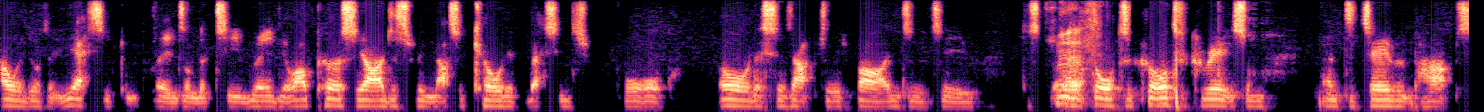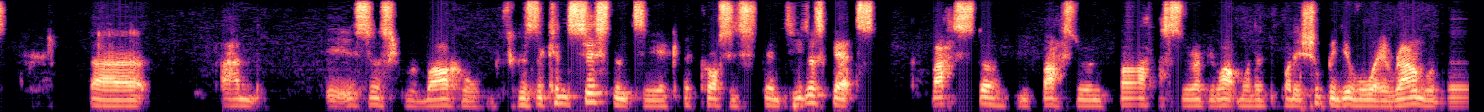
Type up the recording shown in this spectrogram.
how he does it. Yes, he complains on the team radio. I personally, I just think that's a coded message for, oh, this is actually fine to the team, just uh, Yeah. or to or to create some entertainment perhaps. Uh, and it's just remarkable because the consistency across his stint, he just gets faster and faster and faster every lap But it, it should be the other way around with the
